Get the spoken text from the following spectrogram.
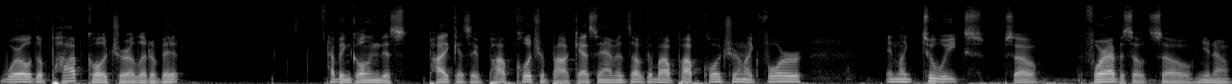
world of pop culture a little bit. I've been calling this podcast a pop culture podcast. I haven't talked about pop culture in like four, in like two weeks. So four episodes. So you know,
